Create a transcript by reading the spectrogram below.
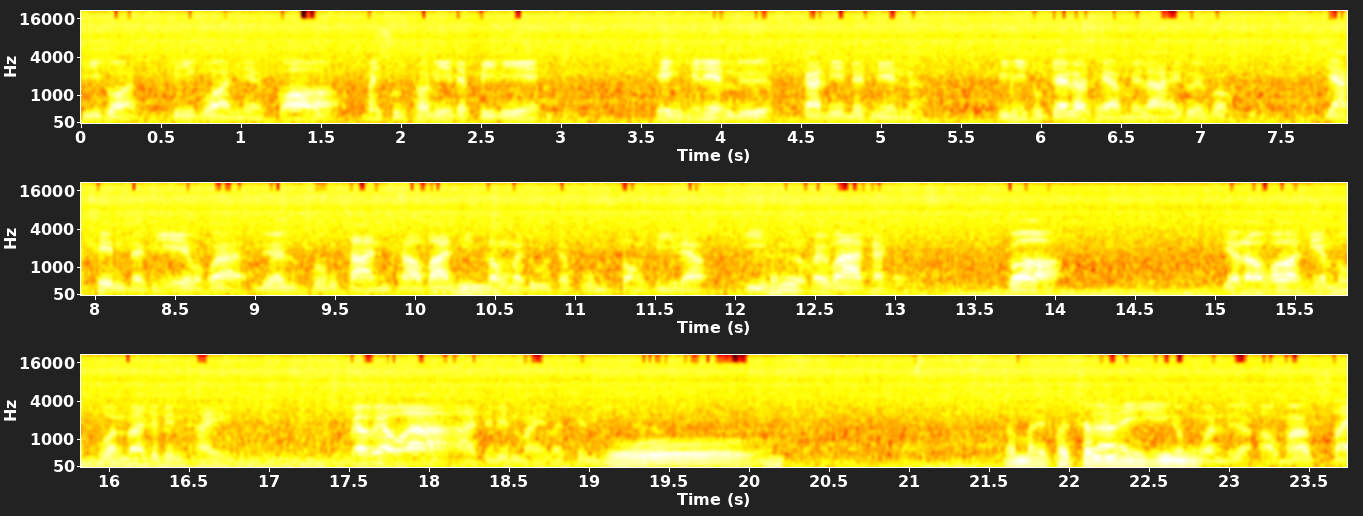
ปีก่อน ปีก่อนเนี่ยก็ไม่สุดเท่านี้แต่ปีนี้ เพลงที่เล่นหรือการเอนเตอร์เทนอะปีนี้ถูกใจแล้วแถมเวลาให้ด้วยก็อยากเซ็นแต่พี่เอบอกว่าเหลือสงสารชาวบ้านที่อืมต้องมาดูแต่ผมสองปีแล้วปีครับเมื่อค่อยว่ากัน ก็ เดี๋ยวเราก็เตรียมทบทวนว่าจะเป็นใครแว่วๆว่าอาจจะเป็นใหม่พัชรีโอ้สมัยพัชจะรินไอ้นี่เอยิ่งกับมวลหรือเอามาใส่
